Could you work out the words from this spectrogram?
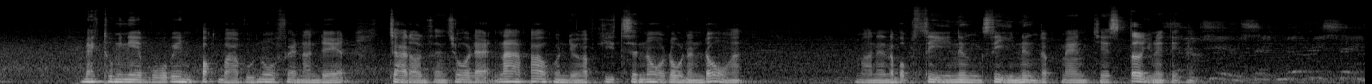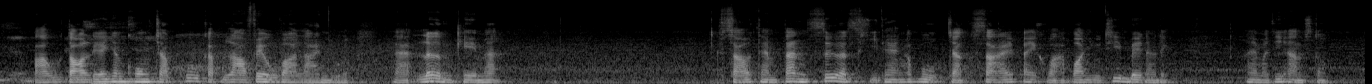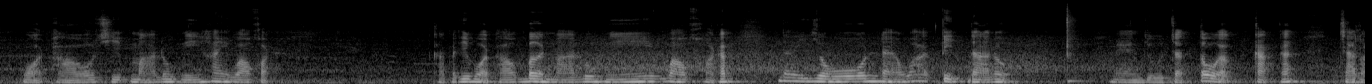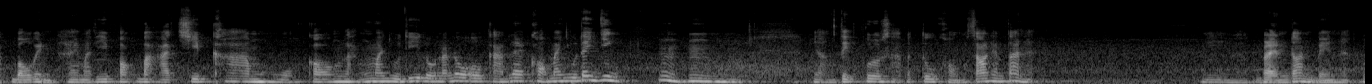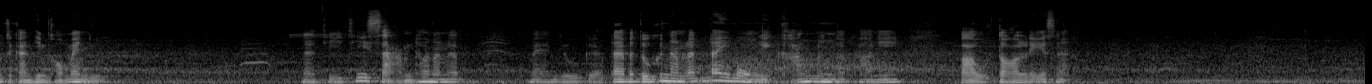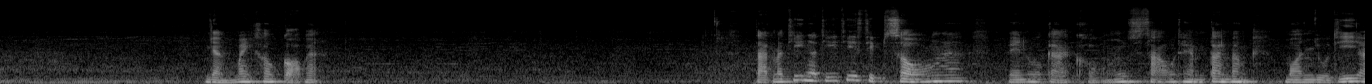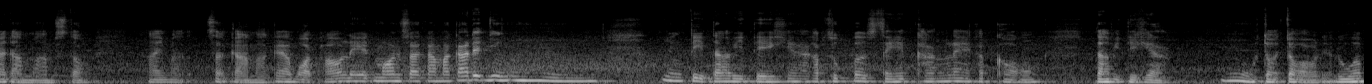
แม็กโทมิเนโบเวนป็อกบาบูโนเฟรนันเดสจาดอนซานโชและหน้าเป้าคนเดียวครับคริสเซโนโรนันโดฮะมาในระบบ 4-1-4-1กับแมนเชสเตอร์ยูไนเต็ดฮะเปาตอเลียยังคงจับคู่กับลาเฟลวาลานอยู่ ครับและเริ่มเกมฮะเซาแ h มตันเสื้อสีแดงครับบุกจากซ้ายไปขวาบอลอยู่ที่เบนาเด็ก ให้มาที่อาร์มสตองวอร์ดเผาชิปมาลูกนี้ให้วาลคอตกลับไปที่วอร์ดเผาเบิร์นมาลูกนี้วาลคอตครับ ได้โยนแต่ว่าติดดาโลแมนยูจะโต้กับกลับนะจาร์ลอตโบเวนให้มาที่ป็อกบาชิปข้ามหัวกองหลังมาอยู่ที่โรนัลโดโอกาสแรกของแมนยูได้ยิง อย่างติดผู้รักษาประตูของเซาท์แฮมป์ตันฮะนี่แบรนดอนเบนฮะผู้จัดการทีมของแมนยูนาทีที่ 3 เท่านั้นครับ แมนยูเกือบได้ประตูขึ้นนำและได้มงอีกครั้งหนึ่งครับคราวนี้เปาตอเลสนะยังไม่เข้ากรอบฮะ ตัดมาที่นาทีที่ 12นะเป็นโอกาสของเซาแ h มตันบ้างบอลอยู่ที่อดัมอาร์มสตองให้มาสกามาแก้บอร์ดเพาเลดมอนสกามาก้าได้ยิงยังติดดาวิดเดเคียครับซุปเปอร์เซฟครั้งแรกครับของดาวิดเดเคียโอ้จ่อจ่อๆเนี่ยรู้ว่า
